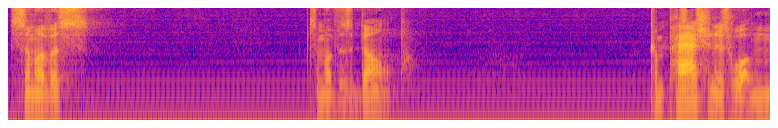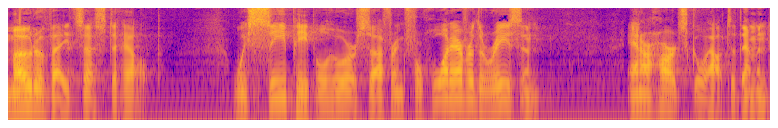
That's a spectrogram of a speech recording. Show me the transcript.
Some of us some of us don't. Compassion is what motivates us to help. we see people who are suffering for whatever the reason, and our hearts go out to them, and,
